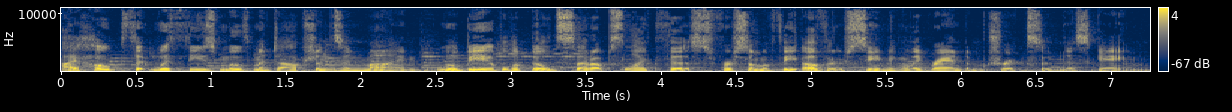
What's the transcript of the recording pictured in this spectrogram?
I hope that with these movement options in mind, we'll be able to build setups like this for some of the other seemingly random tricks in this game.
